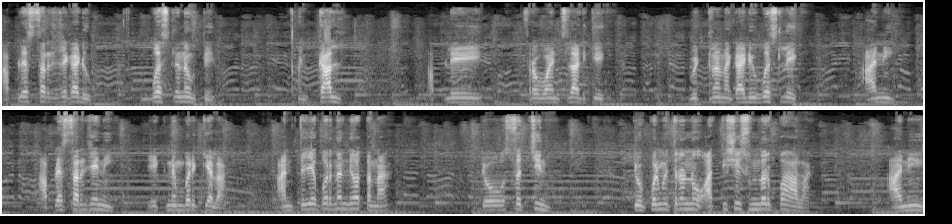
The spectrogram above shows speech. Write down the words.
आपल्या सर्जाच्या गाडीवर बसले नव्हते. आणि काल आपले सर्वांचे लाडके विठणाना गाडीवर बसले आणि आपल्या सर्जेने एक नंबर केला. आणि त्याच्या परिणाम होता ना तो सचिन तो पण मित्रांनो अतिशय सुंदर पाहला. आणि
